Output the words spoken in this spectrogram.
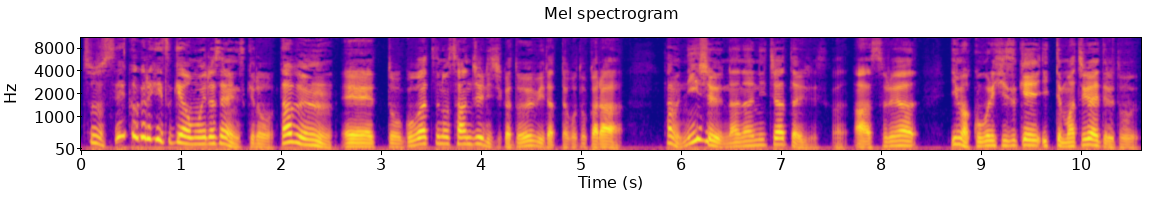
ちょっと正確な日付は思い出せないんですけど、多分、えー、っと、5月の30日が土曜日だったことから、多分27日あたりですか？あ、それは、今ここで日付言って間違えてると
